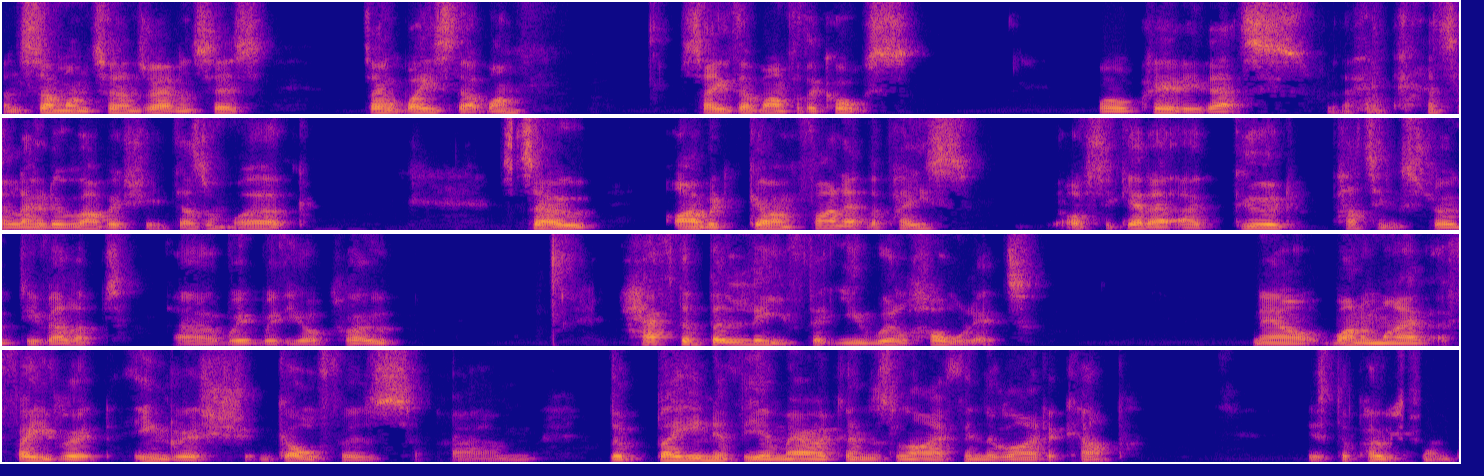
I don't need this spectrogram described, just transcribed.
and someone turns around and says, Don't waste that one, save that one for the course. Well, clearly that's that's a load of rubbish. It doesn't work. So I would go and find out the pace, obviously get a, a good putting stroke developed uh, with, with your pro. Have the belief that you will hold it. Now, one of my favorite English golfers, um, the bane of the American's life in the Ryder Cup is the postman,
